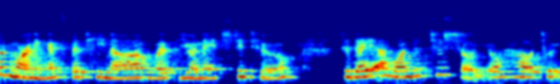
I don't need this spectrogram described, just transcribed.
Good morning, it's Bettina with UNHT2. Today I wanted to show you how to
